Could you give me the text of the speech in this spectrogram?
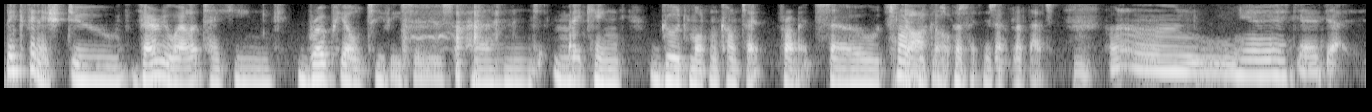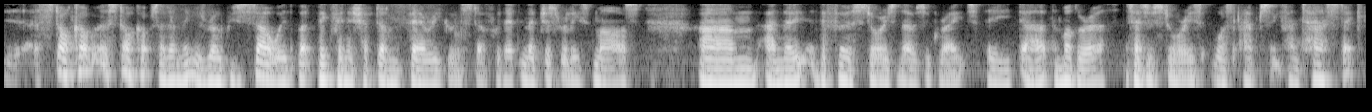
Big Finish do very well at taking ropey old TV series and making good modern content from it. So Smart is a perfect example of that. Hmm. Um, yeah, yeah, Star Cops, Star Cops, I don't think was ropey to start with, but Big Finish have done very good stuff with it, and they've just released Mars. Um, and the the first stories of those are great. The uh, the Mother Earth set of stories was absolutely fantastic.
